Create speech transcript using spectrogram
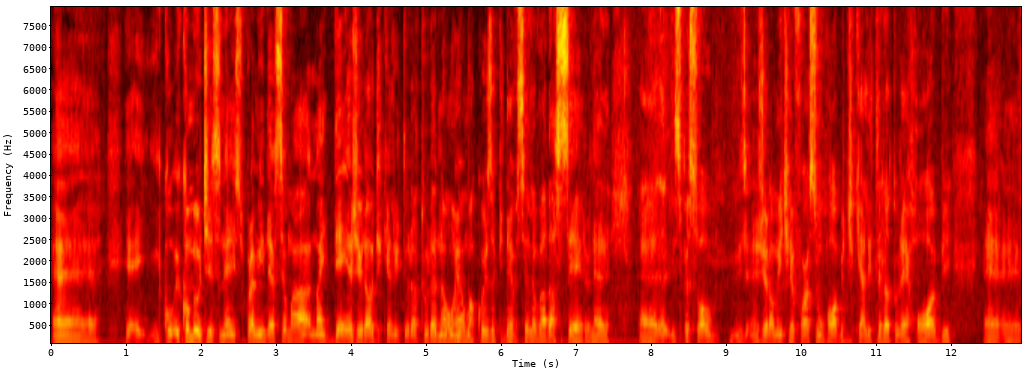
É, e, e, como eu disse, né? Isso para mim deve ser uma, uma ideia geral de que a literatura não é uma coisa que deve ser levada a sério, né? É, esse pessoal geralmente reforça um hobby de que a literatura é hobby, é,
